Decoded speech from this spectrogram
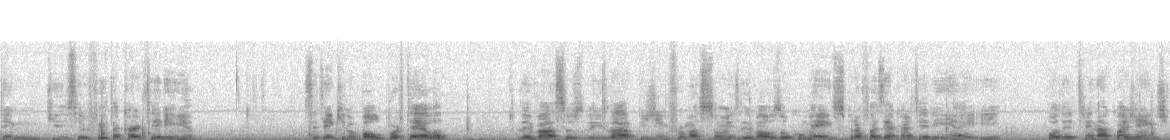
tem que ser feita a carteirinha. Você tem que ir no Paulo Portela, levar seus, ir lá pedir informações, levar os documentos para fazer a carteirinha e poder treinar com a gente.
